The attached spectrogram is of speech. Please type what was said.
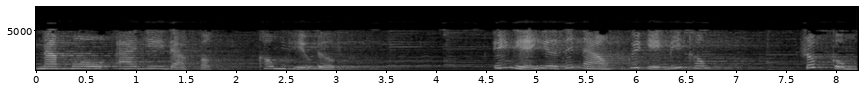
Nam Mô A Di Đà Phật không hiểu được. Ý nghĩa như thế nào quý vị biết không? Rốt cùng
